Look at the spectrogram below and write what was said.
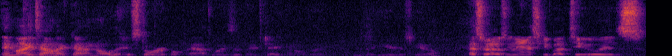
in my town, I kind of know the historical pathways that they've taken over the years. You know, That's what I was going to ask you about too. Is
